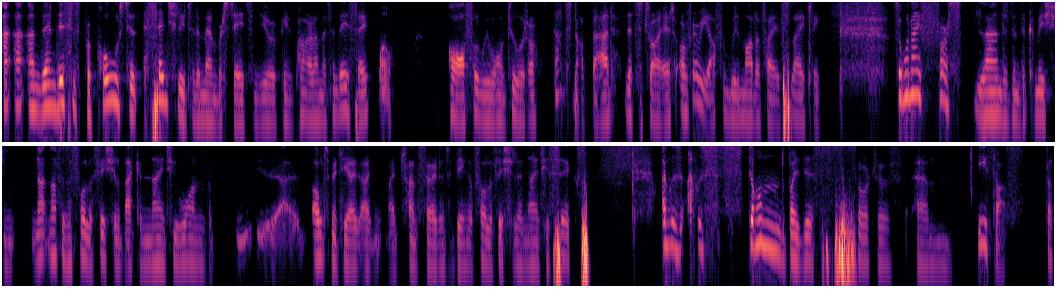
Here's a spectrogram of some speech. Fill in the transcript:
And then this is proposed to essentially to the member states and the European Parliament, and they say, well, awful, we won't do it, or that's not bad, let's try it, or very often we'll modify it slightly. So when I first landed in the Commission, not, not as a full official back in 91, but uh, ultimately I, I, I transferred into being a full official in 96. I was I was stunned by this sort of um, ethos that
